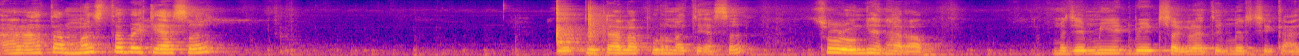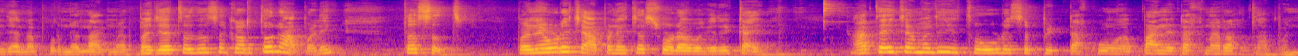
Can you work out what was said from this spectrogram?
आणि आता मस्तपैकी असं पिठाला पूर्ण ते असं चोळून घेणार आहोत. म्हणजे मीठ बीठ सगळं ते मिरची कांद्याला पूर्ण लागणार. भज्याचं जसं करतो ना आपण हे, तसंच. पण एवढंच आपण सोडा वगैरे काय नाही. आता याच्यामध्ये थोडंसं पीठ टाकू पाणी टाकणार आहोत आपण.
